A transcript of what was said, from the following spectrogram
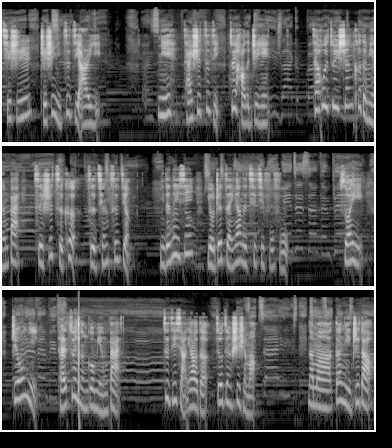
其实只是你自己而已。你才是自己最好的知音，才会最深刻的明白此时此刻此情此景。你的内心有着怎样的起起伏伏？所以，只有你才最能够明白自己想要的究竟是什么。那么，当你知道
